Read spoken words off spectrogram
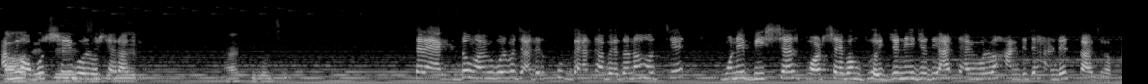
আমি অবশ্যই বলব স্যার হ্যাঁ কি বলছেন? স্যার একদম আমি বলব যাদের খুব ব্যথা বেদনা হচ্ছে মনে বিশ্বাস ভরসা এবং ধৈর্য নিয়ে যদি আসে আমি বলব হান্ড্রেডে হান্ড্রেড কাজ হবে।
